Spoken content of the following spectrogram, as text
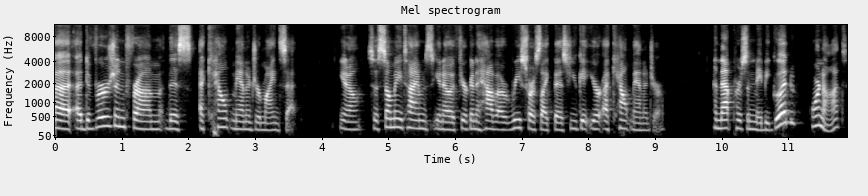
a, a diversion from this account manager mindset you know? So so many times you know if you're going to have a resource like this you get your account manager and that person may be good or not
